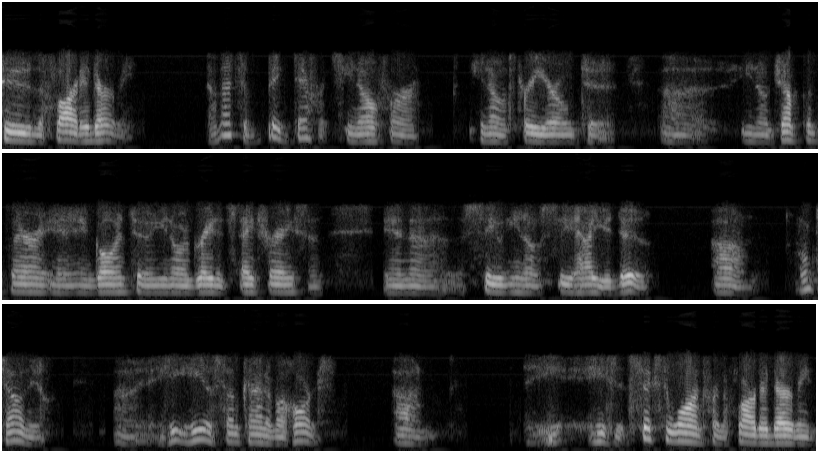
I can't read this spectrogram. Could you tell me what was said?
to the Florida Derby. Now that's a big difference, you know, for you know a three year old to uh, you know jump up there and, and go into you know a graded stakes race and and uh, see you know see how you do. Um, I'm telling you, uh, he he is some kind of a horse. Um, he, he's at six to one for the Florida Derby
